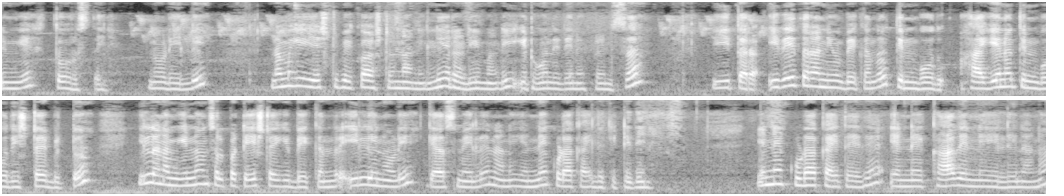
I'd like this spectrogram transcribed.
ನಿಮಗೆ ತೋರಿಸ್ತೀನಿ. ನೋಡಿ ಇಲ್ಲಿ ನಮಗೆ ಎಷ್ಟು ಬೇಕೋ ಅಷ್ಟನ್ನು ನಾನಿಲ್ಲಿ ರೆಡಿ ಮಾಡಿ ಇಟ್ಕೊಂಡಿದ್ದೀನಿ ಫ್ರೆಂಡ್ಸ್ ಈ ಥರ ಇದೇ ಥರ ನೀವು ಬೇಕಂದ್ರೆ ತಿನ್ಬೋದು. ಹಾಗೇನೋ ತಿನ್ಬೋದು ಇಷ್ಟ ಬಿಟ್ಟು. ಇಲ್ಲ, ನಮ್ಗೆ ಇನ್ನೊಂದು ಸ್ವಲ್ಪ ಟೇಸ್ಟಾಗಿ ಬೇಕಂದರೆ ಇಲ್ಲಿ ನೋಡಿ ಗ್ಯಾಸ್ ಮೇಲೆ ನಾನು ಎಣ್ಣೆ ಕೂಡ ಕಾಯ್ಲಿಕ್ಕೆ ಇಟ್ಟಿದ್ದೀನಿ. ಎಣ್ಣೆ ಕೂಡ ಕಾಯ್ತಾ ಇದೆ. ಎಣ್ಣೆ, ಕಾದ ಎಣ್ಣೆಯಲ್ಲಿ ನಾನು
